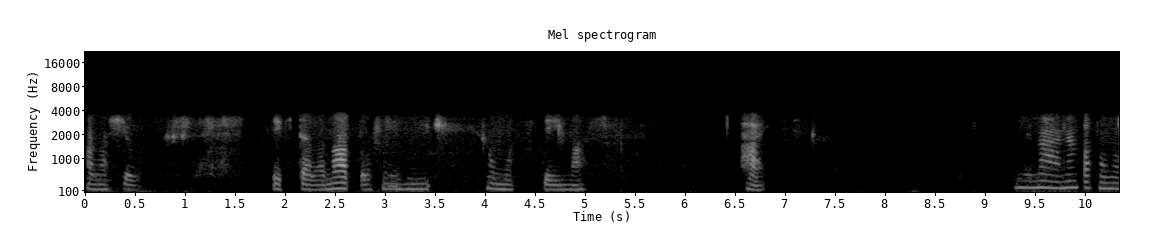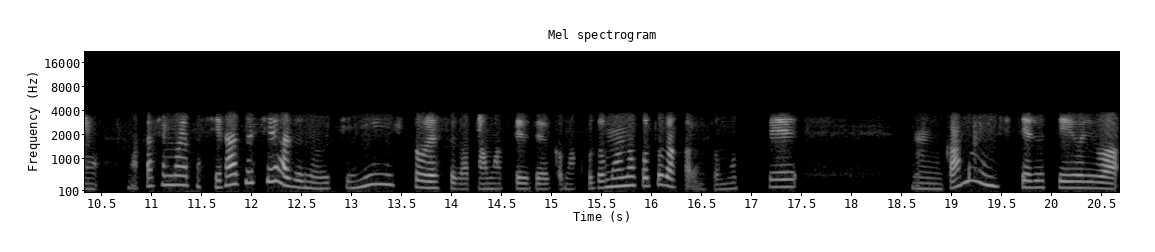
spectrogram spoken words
話をできたらなというふうに思っています。はい。で、まあなんかその、私もやっぱ知らず知らずのうちにストレスが溜まってるというか、まあ子供のことだからと思って、うん、我慢してるっていうよりは、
